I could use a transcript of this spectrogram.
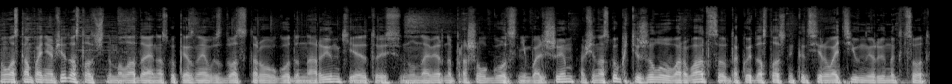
Ну, у вас компания вообще достаточно молодая. Насколько я знаю, вы с 22 года на рынке, то есть, ну, наверное, прошел год с небольшим. Вообще, насколько тяжело ворваться в такой достаточно консервативный рынок ЦОД?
